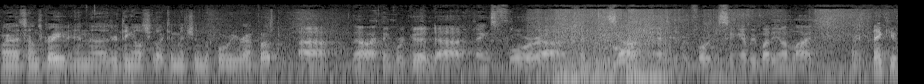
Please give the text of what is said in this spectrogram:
All right, that sounds great. And uh, is there anything else you'd like to mention before we wrap up? Uh, no, I think we're good. Uh, thanks for uh, checking this out, and we look forward to seeing everybody online. All right, thank you.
